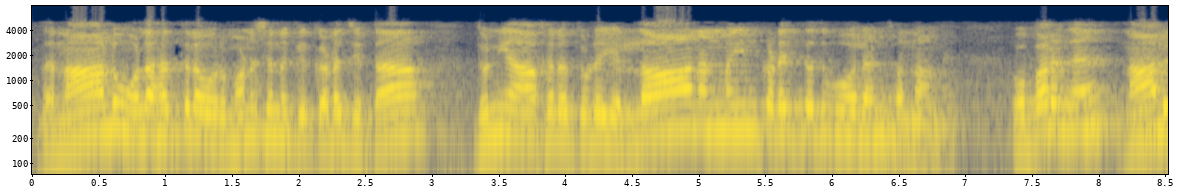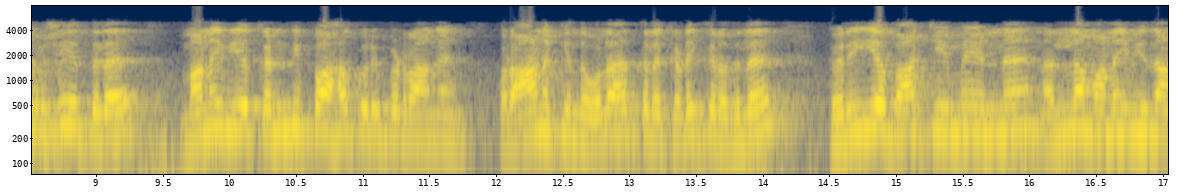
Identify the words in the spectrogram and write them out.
இந்த நாளும் உலகத்தில் ஒரு மனுஷனுக்கு கிடைச்சிட்டா துன்யா ஆகிரத்துடைய எல்லா நன்மையும் கிடைத்தது போலன்னு சொன்னாங்க. இப்போ பாருங்க நாலு விஷயத்தில் மனைவியை கண்டிப்பாக குறிப்பிடுறாங்க. ஒரு ஆணுக்கு இந்த உலகத்தில் கிடைக்கிறதுல பெரிய பாக்கியமே என்ன? நல்ல மனைவி தான்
